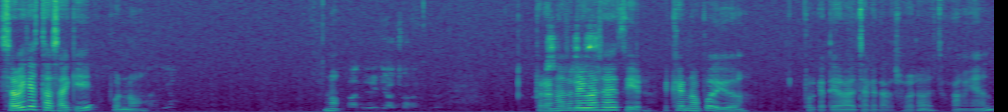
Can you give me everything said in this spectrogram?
¿Sabe que estás aquí? Pues no. No. Pero no se lo ibas a decir. Es que no he podido. Porque tira la chaqueta al suelo. Esto también.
